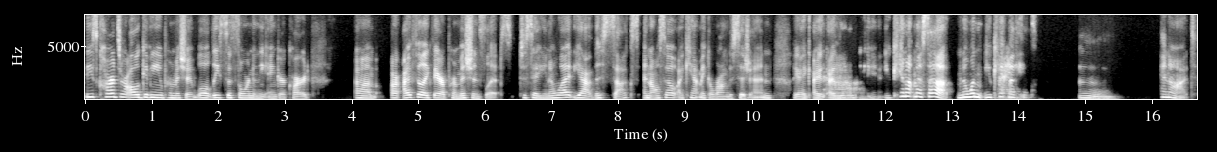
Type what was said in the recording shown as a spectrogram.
these cards are all giving you permission well at least the thorn and the anchor card um are, i feel like they are permission slips to say you know what yeah this sucks and also i can't make a wrong decision like i i, I literally can't you cannot mess up no one you can't right. mess up mm. cannot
